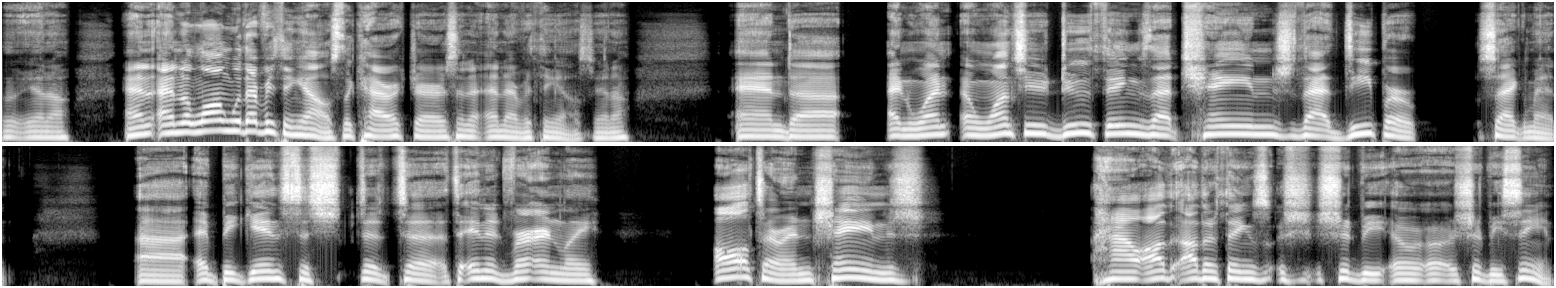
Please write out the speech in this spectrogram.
you know? And and along with everything else the characters and and everything else you know? And uh and when and once you do things that change that deeper segment uh it begins to sh- to to, to inadvertently alter and change how other, other things sh- should be or, or should be seen.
